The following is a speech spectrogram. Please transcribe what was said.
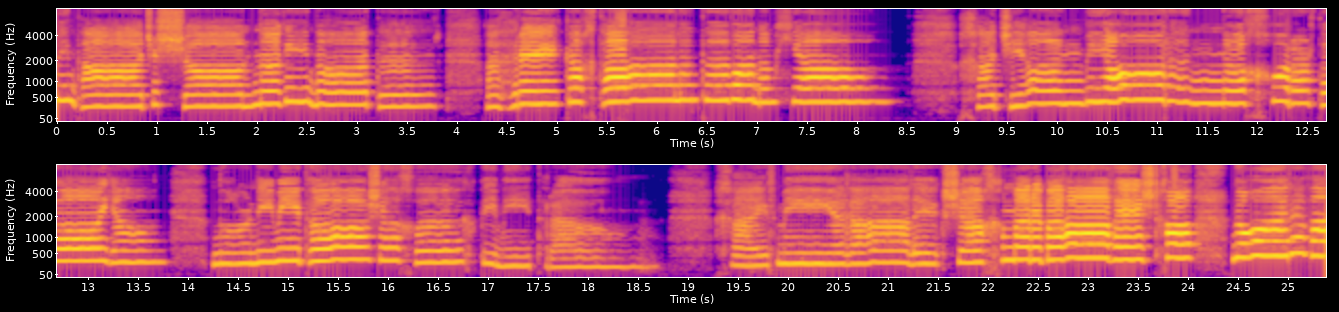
mín táidir seán na í náidir, a hréach talanta bhanam chean. Chadían mi se chuch bí mí tram. Chaid mí a galig seach mar a bahéist cha nóir a bha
